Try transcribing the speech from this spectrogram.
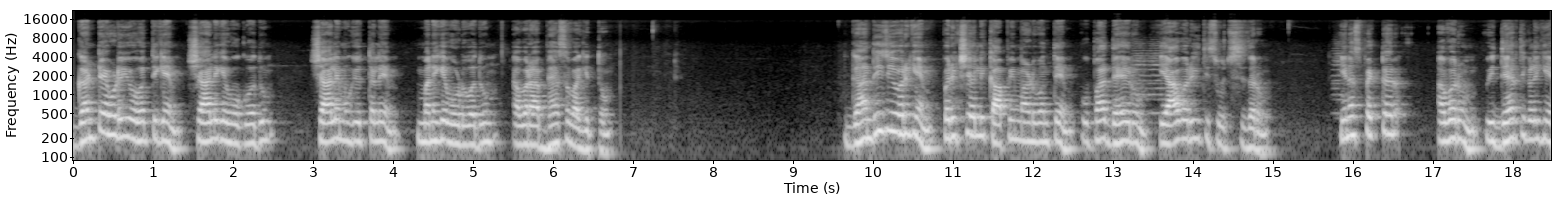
ಗಂಟೆ ಹೊಡೆಯುವ ಹೊತ್ತಿಗೆ ಶಾಲೆಗೆ ಹೋಗುವುದು, ಶಾಲೆ ಮುಗಿಯುತ್ತಲೇ ಮನೆಗೆ ಓಡುವುದು ಅವರ ಅಭ್ಯಾಸವಾಗಿತ್ತು. ಗಾಂಧೀಜಿಯವರಿಗೆ ಪರೀಕ್ಷೆಯಲ್ಲಿ ಕಾಪಿ ಮಾಡುವಂತೆ ಉಪಾಧ್ಯಾಯರು ಯಾವ ರೀತಿ ಸೂಚಿಸಿದರು? ಇನ್ಸ್ಪೆಕ್ಟರ್ ಅವರು ವಿದ್ಯಾರ್ಥಿಗಳಿಗೆ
